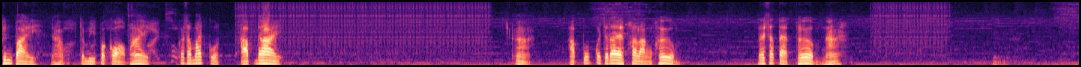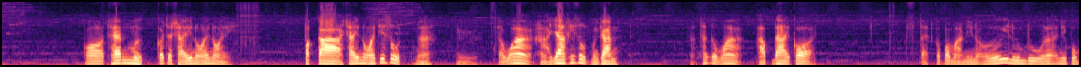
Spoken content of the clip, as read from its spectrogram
ขึ้นไปนะครับ จะมีประกอบให้ก็สามารถกดอัพได้อ่าอัพปุ๊บก็จะได้พลังเพิ่ม ได้สแตทเพิ่มนะ ก็แท่นหมึกก็จะใช้น้อยหน่อย ปากกาใช้น้อยที่สุดนะแต่ว่าหายากที่สุดเหมือนกัน ถ้าเกิดว่าอัพได้ก็ แตทก็ประมาณนี้นะเอ้ยลืมดูนะอันนี้ผม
